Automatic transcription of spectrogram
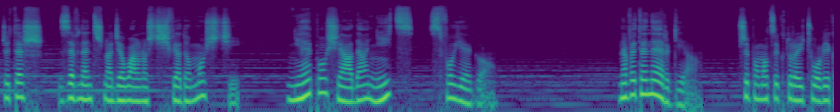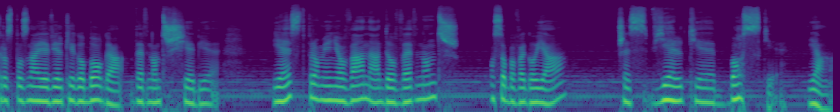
czy też zewnętrzna działalność świadomości nie posiada nic swojego. Nawet energia, przy pomocy której człowiek rozpoznaje wielkiego Boga wewnątrz siebie, jest promieniowana do wewnątrz osobowego ja przez wielkie boskie ja.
